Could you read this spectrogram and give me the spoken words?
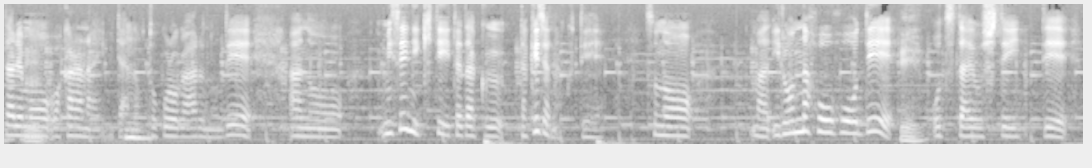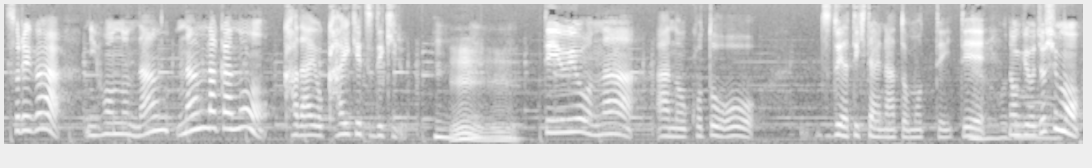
誰もわからないみたいなところがあるので、うん、あの店に来ていただくだけじゃなくてそのまあ、いろんな方法でお伝えをしていって、それが日本の何何らかの課題を解決できるっていうようなあのことをずっとやっていきたいなと思っていて農業女子も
